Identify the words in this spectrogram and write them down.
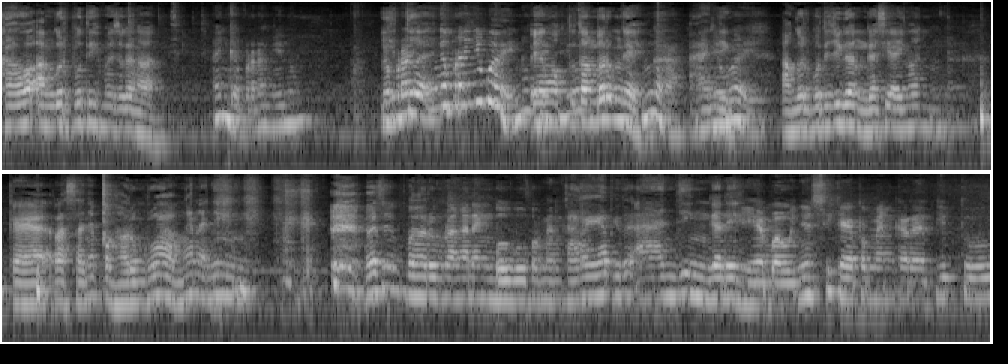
kalau anggur putih masuk kan? Aing nggak pernah minum. Nggak Itu pernah ya? nggak pernah nyobain yang waktu tahun baru enggak ya? enggak anjing. nyobain. Anggur putih juga enggak sih aing Lang? kayak rasanya pengharum ruangan anjing. Masih pengharum ruangan yang bau-bau permen karet gitu? Anjing enggak deh. Iya baunya sih kayak permen karet gitu.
